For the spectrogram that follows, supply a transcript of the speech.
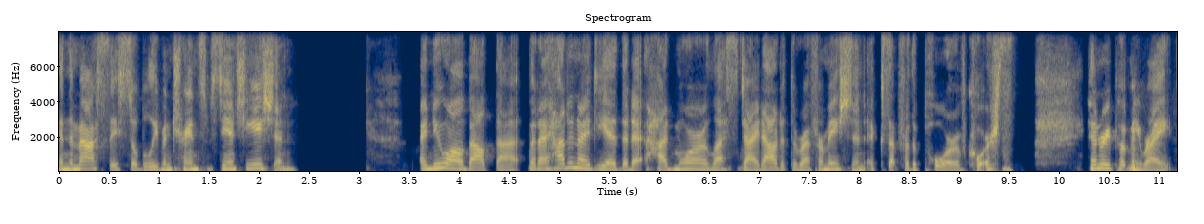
In the Mass, they still believe in transubstantiation. I knew all about that, but I had an idea that it had more or less died out at the Reformation, except for the poor, of course. Henry put me right.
